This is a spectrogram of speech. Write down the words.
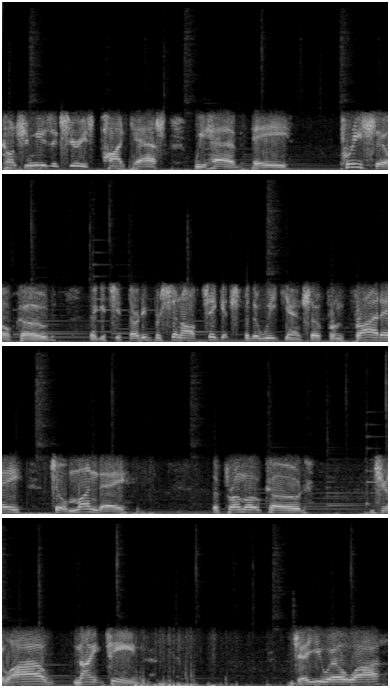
Country Music Series podcast, we have a pre sale code that gets you 30% off tickets for the weekend. So, from Friday till Monday, the promo code July 19, J U L Y,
